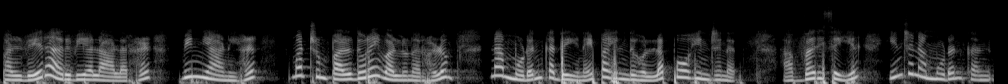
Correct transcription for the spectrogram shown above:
பல்வேறு அறிவியலாளர்கள் விஞ்ஞானிகள் மற்றும் பல்துறை வல்லுநர்களும் நம்முடன் கதையினை பகிர்ந்து கொள்ளப் போகின்றனர். அவ்வரிசையில் இன்று நம்முடன் கண்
